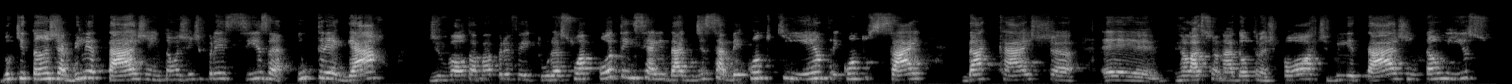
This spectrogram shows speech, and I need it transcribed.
no que tange a bilhetagem. Então, a gente precisa entregar de volta para a prefeitura a sua potencialidade de saber quanto que entra e quanto sai da caixa é, relacionada ao transporte, bilhetagem. Então, isso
